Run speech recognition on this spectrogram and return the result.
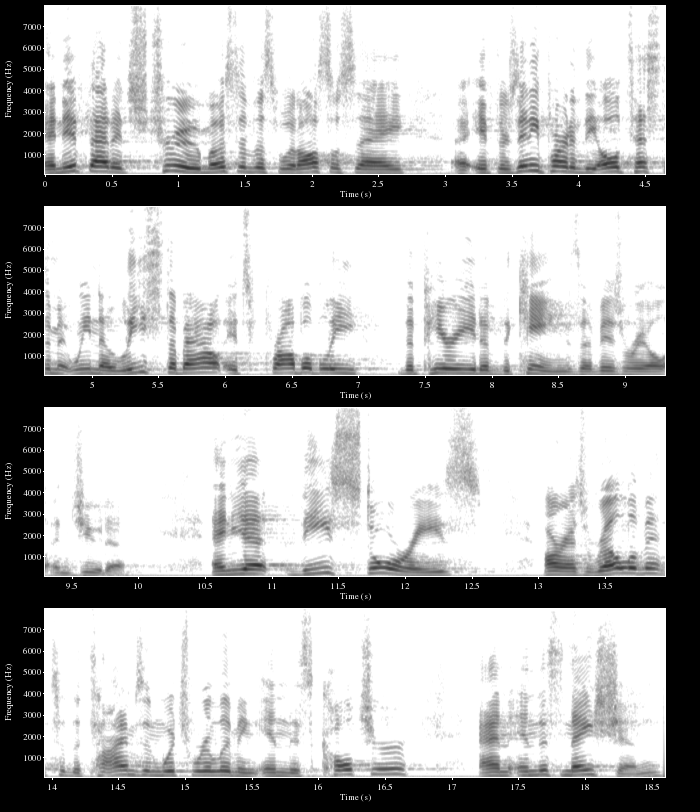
And if that is true, most of us would also say uh, if there's any part of the Old Testament we know least about, it's probably the period of the kings of Israel and Judah. And yet, these stories are as relevant to the times in which we're living in this culture and in this nation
